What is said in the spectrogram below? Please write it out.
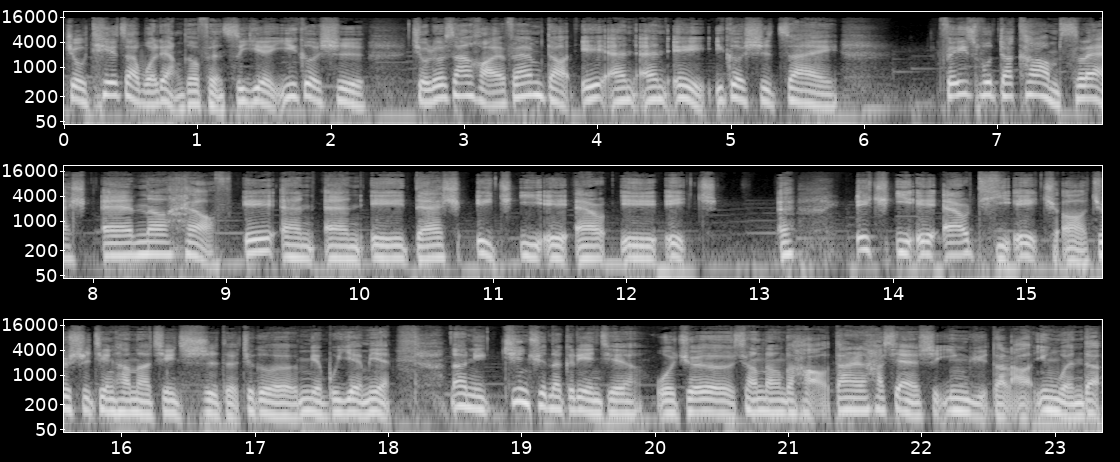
就贴在我两个粉丝页，一个是九六三好 FM 的 a n n a，一个是在 Facebook dot com slash anna health a n n a dash h e a l a h，哎。H E A L T H 啊，就是健康那件事的这个面部页面。那你进去那个链接，我觉得相当的好。当然，它现在是英语的了，英文的，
